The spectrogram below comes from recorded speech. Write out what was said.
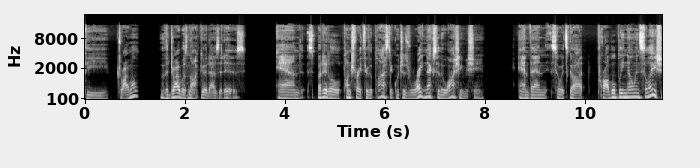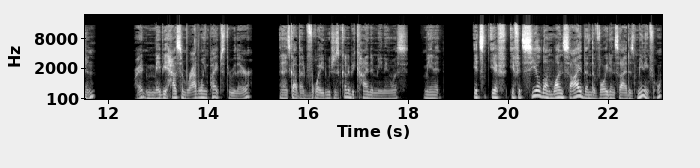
the drywall. The drywall is not good as it is. And but it'll punch right through the plastic, which is right next to the washing machine. And then, so it's got probably no insulation, right? Maybe has some rattling pipes through there. And it's got that void, which is going to be kind of meaningless. I mean, it, it's if if it's sealed on one side, then the void inside is meaningful.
